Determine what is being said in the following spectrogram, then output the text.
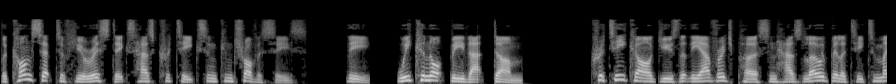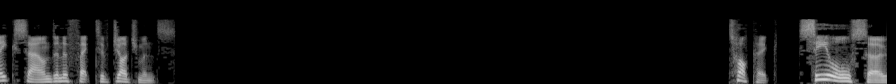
The concept of heuristics has critiques and controversies. The "we cannot be that dumb" Critique argues that the average person has low ability to make sound and effective judgments. Topic. See also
